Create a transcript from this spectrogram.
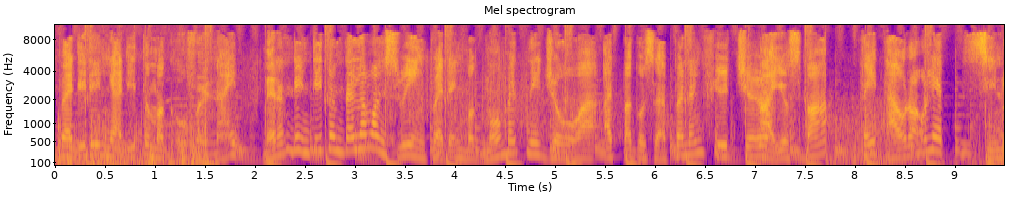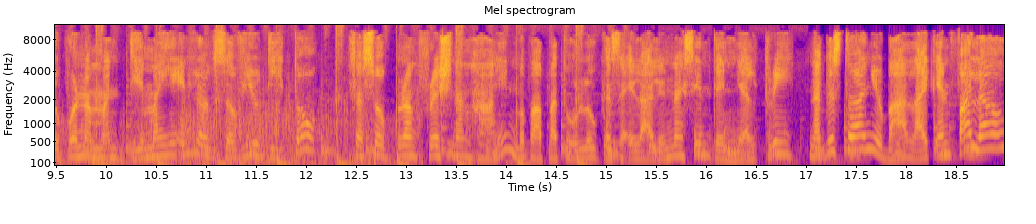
Pwede din nga dito mag-overnight. Meron din ditong dalawang swing. Pwedeng mag-moment ni Jowa at pag-usapan ng future. Ayos ba? Kay Taura ulit. Sino po naman di may in love sa view dito? Sa sobrang fresh ng hangin, mapapatulog ka sa ilalim ng Centennial Tree. Nagustuhan niyo ba? Like and follow!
